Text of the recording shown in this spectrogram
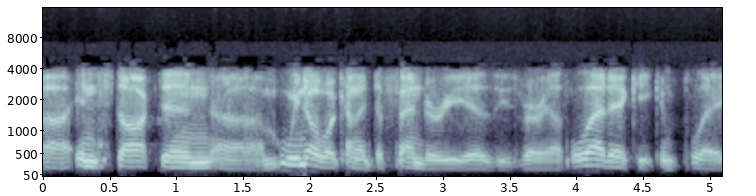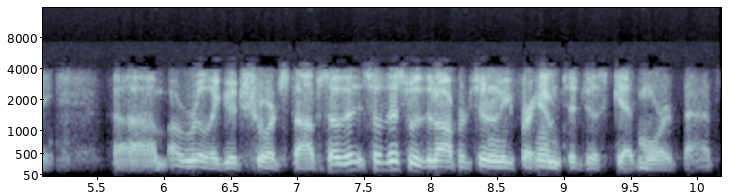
uh, in Stockton. Um, we know what kind of defender he is. He's very athletic. He can play um, a really good shortstop. So, th- so this was an opportunity for him to just get more at bats.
